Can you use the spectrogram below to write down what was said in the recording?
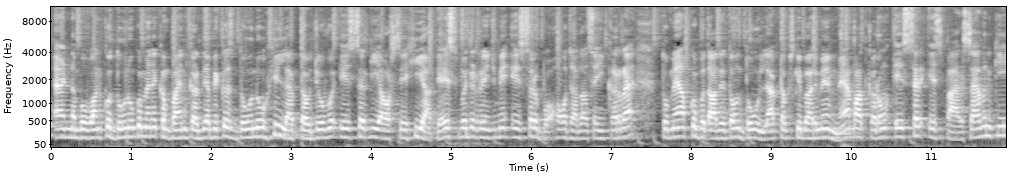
and number one को दोनों को मैंने कंबाइन कर दिया बिकॉज़ दोनों ही लैपटॉप जो वो एसर की ओर से ही आते हैं। इस बजट रेंज में एसर बहुत ज़्यादा सही कर रहा है। तो मैं आपको बता देता हूँ दो लैपटॉप्स के बारे में मैं बात कर रहा हूँ एसर एस्पायर सेवन की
